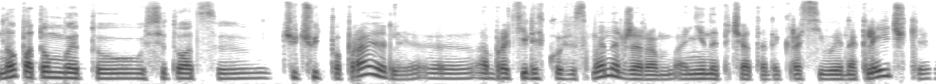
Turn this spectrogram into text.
Но потом мы эту ситуацию чуть-чуть поправили, э, обратились к офис-менеджерам, они напечатали красивые наклеечки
